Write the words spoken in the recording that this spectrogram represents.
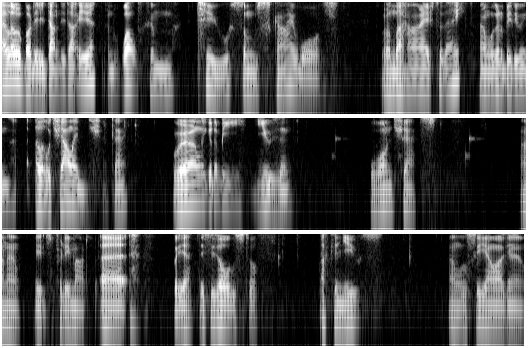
Hello everybody, DandyThat here, and welcome to some Sky Wars. We're on the Hive today, and we're going to be doing a little challenge, okay? We're only going to be using one chest. I know, it's pretty mad. Uh, but yeah, this is all the stuff I can use, and we'll see how I go.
